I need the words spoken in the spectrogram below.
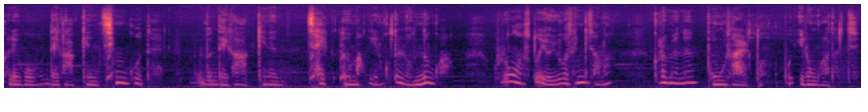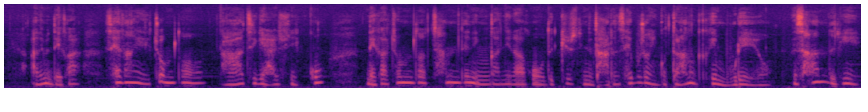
그리고 내가 아끼는 친구들, 뭐 내가 아끼는 책, 음악 이런 것들 넣는 거야. 그러고 나서 또 여유가 생기잖아? 그러면은 봉사활동 뭐 이런 거라든지 아니면 내가 세상에 좀 더 나아지게 할 수 있고 내가 좀 더 참된 인간이라고 느낄 수 있는 다른 세부적인 것들 하는 그게 모래예요. 사람들이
